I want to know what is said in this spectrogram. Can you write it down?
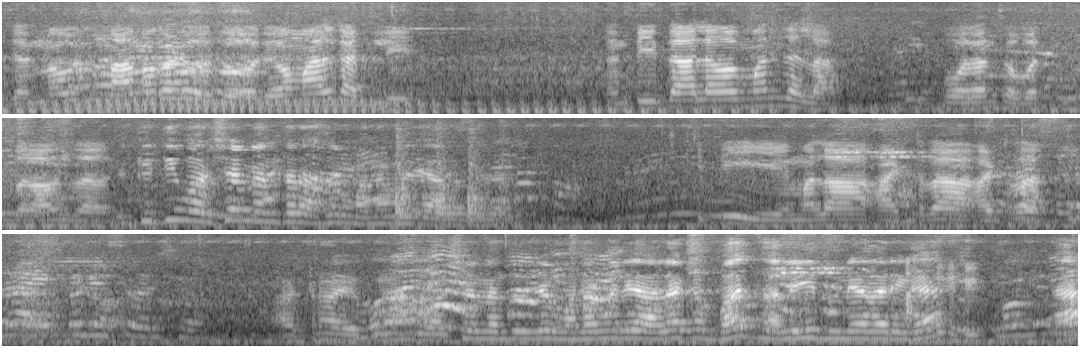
जन्मापासून मामाकडे होतो तेव्हा माल घातली. आणि तिथं आल्यावर मन झाला पोरांसोबत राहून जा किती वर्षानंतर असं मनामध्ये आलं तुझ्या किती? मला अठरा अठरा. अठरा एकोणीस वर्षानंतर तुझ्या मनामध्ये आला का बस झाली ही दुनियादारी काय हा?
